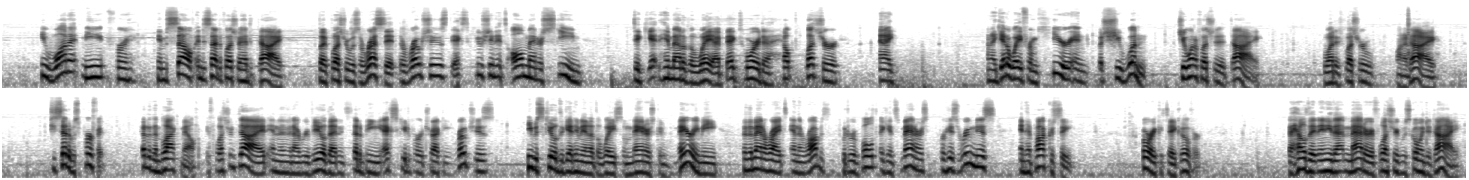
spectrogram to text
He wanted me for himself and decided Fletcher had to die. So Fletcher was arrested. The roaches, the execution, it's all Manners' scheme to get him out of the way. I begged Tori to help Fletcher, and I and I get away from here, and but she wouldn't. She wanted Fletcher to die. Why did Fletcher want to die? She said it was perfect. Better than blackmail. If Fletcher died, and then I revealed that instead of being executed for attracting roaches, he was killed to get him out of the way so Manners could marry me, the Mannerites and the Robinsons would revolt against Manners for his rudeness and hypocrisy. Tori could take over. The hell did any of that matter if Fletcher was going to die?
